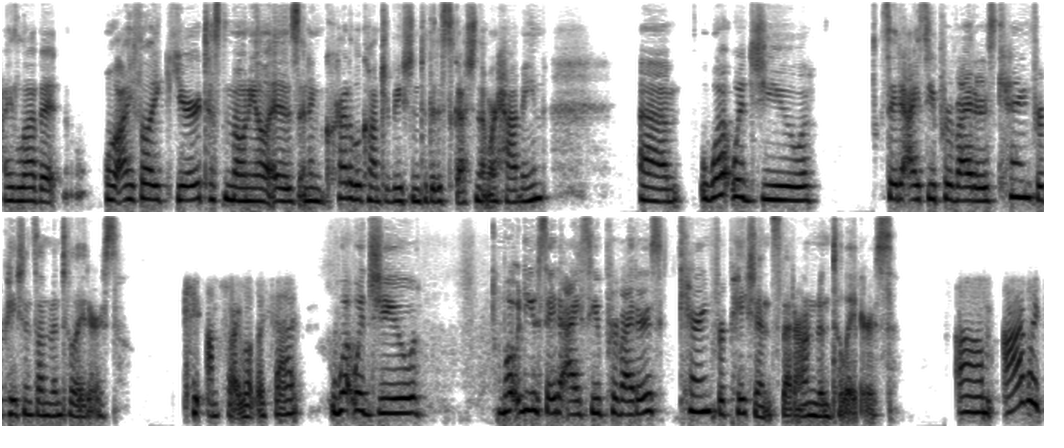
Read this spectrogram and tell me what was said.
I love it. Well, I feel like your testimonial is an incredible contribution to the discussion that we're having. Um, what would you say to ICU providers caring for patients on ventilators? I'm sorry, what was that? What would you what would you say to ICU providers caring for patients that are on ventilators? Um, I would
